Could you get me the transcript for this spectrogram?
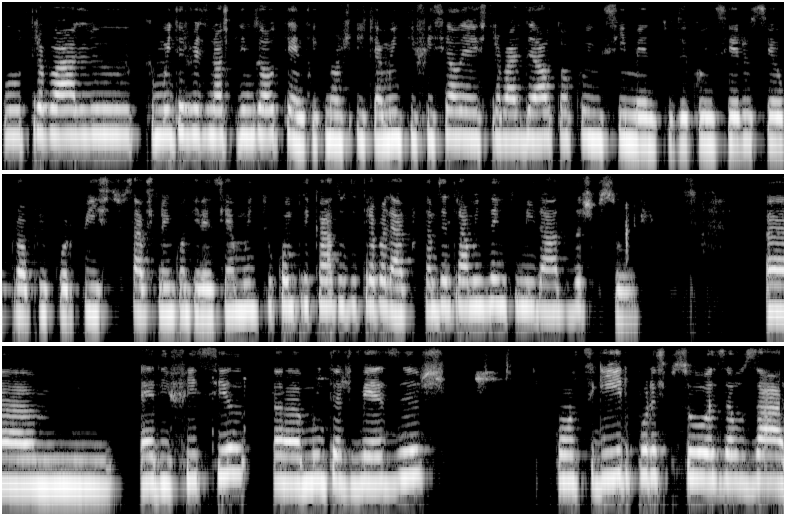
o trabalho que muitas vezes nós pedimos autêntico nós, e que é muito difícil é este trabalho de autoconhecimento, de conhecer o seu próprio corpo. E isto, sabes que na incontinência é muito complicado de trabalhar, porque estamos a entrar muito na intimidade das pessoas. Um, é difícil, uh, muitas vezes, conseguir pôr as pessoas a usar,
